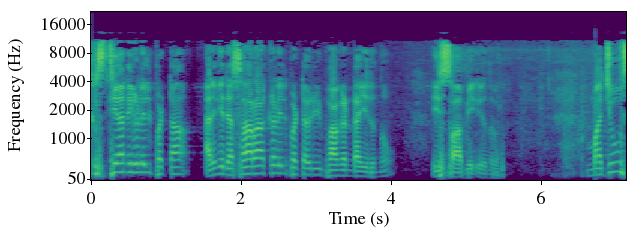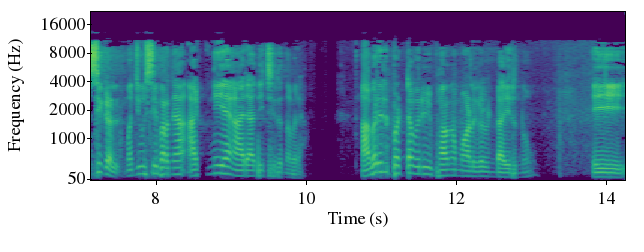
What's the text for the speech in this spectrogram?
ക്രിസ്ത്യാനികളിൽപ്പെട്ട അല്ലെങ്കിൽ നസാറാക്കളിൽപ്പെട്ട ഒരു വിഭാഗം ഉണ്ടായിരുന്നു ഈ സാബി എന്ന് പറഞ്ഞു. മജൂസികൾ മജൂസി പറഞ്ഞ അഗ്നിയെ ആരാധിച്ചിരുന്നവരാ. അവരിൽപ്പെട്ട ഒരു വിഭാഗം ആളുകൾ ഉണ്ടായിരുന്നു ഈ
